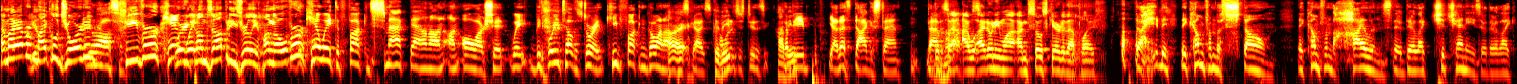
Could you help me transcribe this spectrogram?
Am I ever Michael Jordan? you're awesome. Fever, Can't where he wait. comes up and he's really hungover. Can't wait to fucking smack down on on all our shit. Wait, before you tell the story, keep fucking going on All right. this, guys. I Khabib? want to just do this. Habib? Khabib. Yeah, that's Dagestan. That The is ba- I, I don't even want. I'm so scared of that place. They, they come from the stone. They come from the highlands. They're they're like Chechenis or they're like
